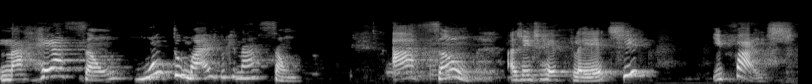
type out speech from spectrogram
Na reação, muito mais do que na ação. A ação, a gente reflete e faz.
